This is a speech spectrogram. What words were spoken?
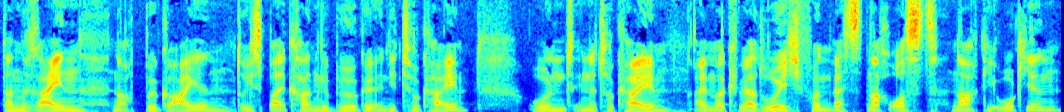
dann rein nach Bulgarien, durchs Balkangebirge in die Türkei und in der Türkei einmal quer durch von West nach Ost nach Georgien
